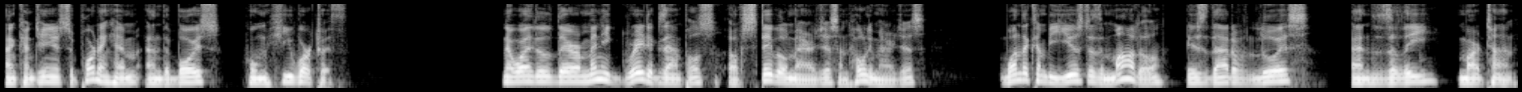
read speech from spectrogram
and continued supporting him and the boys whom he worked with. Now, while there are many great examples of stable marriages and holy marriages, one that can be used as a model is that of Louis and Zélie Martin.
